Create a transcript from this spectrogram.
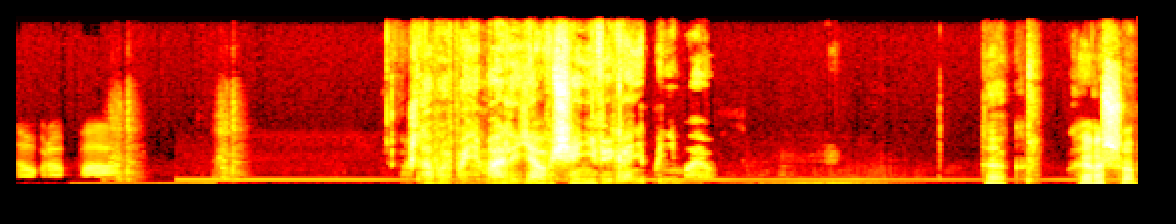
Dobra, pa. Чтобы вы понимали, я вообще нифига не понимаю. Так, хорошо.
